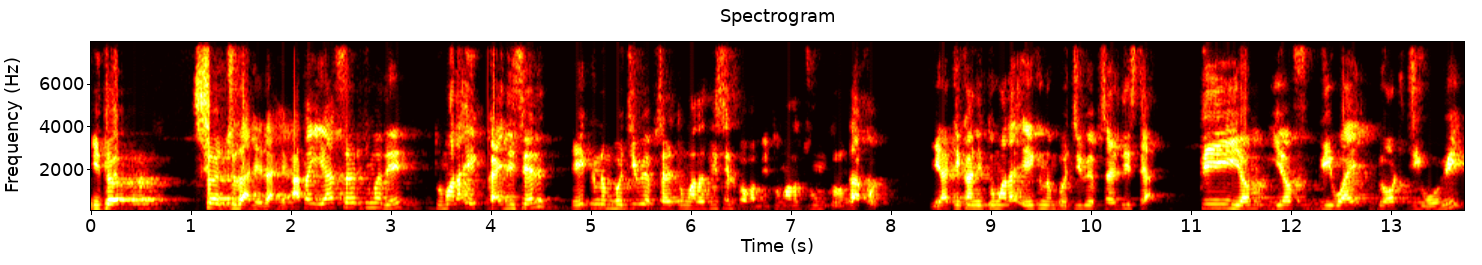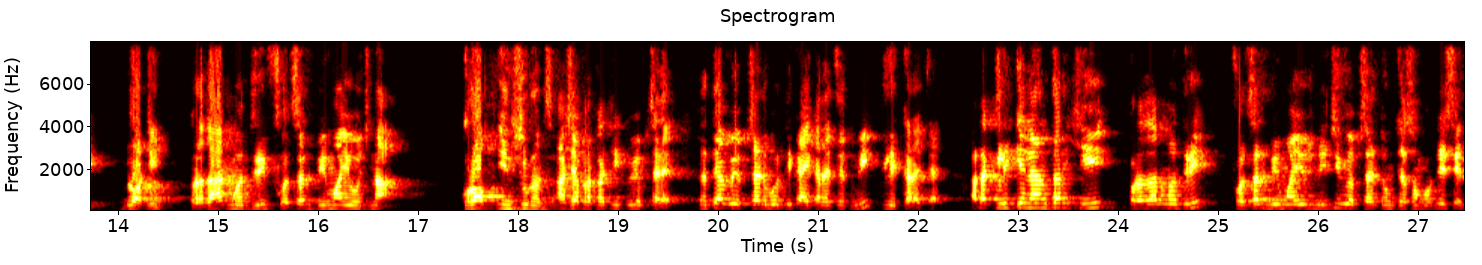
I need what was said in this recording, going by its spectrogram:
इथं सर्च झालेलं आहे. आता या सर्च मध्ये तुम्हाला एक काय दिसेल? एक नंबरची वेबसाईट तुम्हाला दिसेल बघा. मी तुम्हाला झूम करून दाखवतो. या ठिकाणी तुम्हाला एक नंबरची वेबसाईट दिसत्या. P M F B Y dot G O V dot in Pradhanmantri Fasal Bima योजना क्रॉप इन्शुरन्स अशा प्रकारची एक वेबसाईट आहे. तर त्या वेबसाईट वरती काय करायचंय तुम्ही? क्लिक करायचं आहे आता क्लिक केल्यानंतर ही प्रधानमंत्री फसल विमा योजनेची वेबसाईट तुमच्यासमोर दिसेल.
